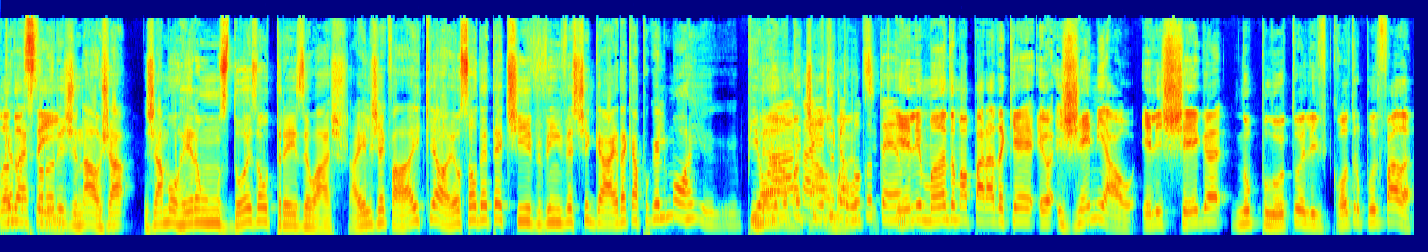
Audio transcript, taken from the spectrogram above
falando na assim. história original já, já morreram uns dois ou três, eu acho. Aí ele chega e fala: aqui, ó, eu sou o detetive, vim investigar. E daqui a pouco ele morre. Pior Não, é o Ah, tá, detetive ele de pouco tempo. Ele manda uma parada que é é, genial. Ele chega no Pluto, ele encontra o Pluto e fala:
